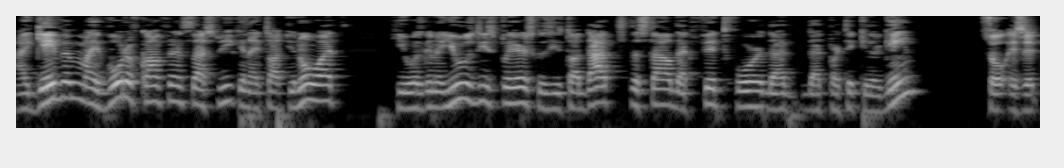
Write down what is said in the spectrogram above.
I gave him my vote of confidence last week, and I thought, you know what? He was going to use these players because he thought that's the style that fit for that, that particular game so is it?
